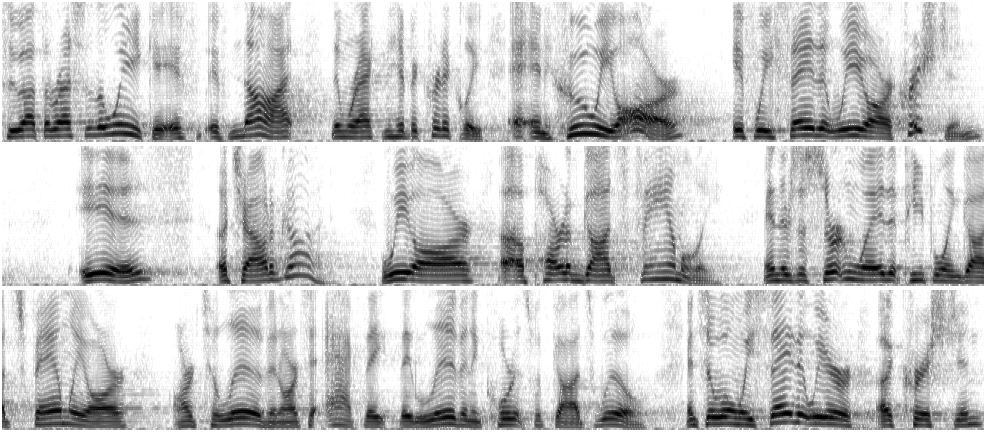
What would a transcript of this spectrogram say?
throughout the rest of the week. If, if not, then we're acting hypocritically. And, and who we are, if we say that we are a Christian, is a child of God. We are a part of God's family. And there's a certain way that people in God's family are are to live and are to act. They, they live in accordance with God's will. And so when we say that we are a Christian,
